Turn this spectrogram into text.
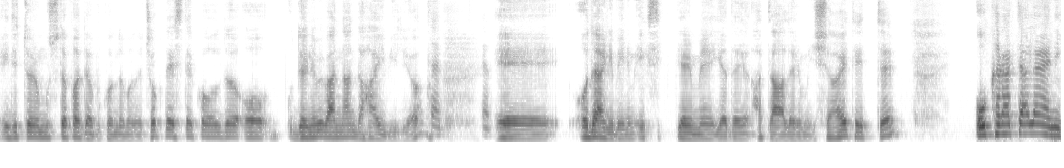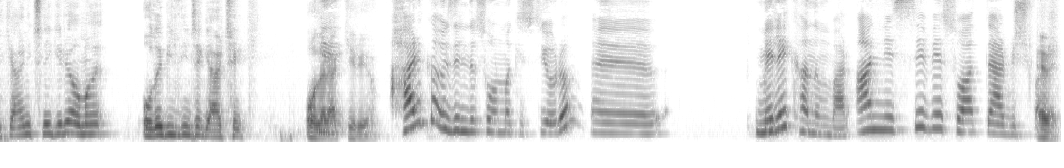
editörüm Mustafa da bu konuda bana çok destek oldu. O dönemi benden daha iyi biliyor. Tabii, tabii. E, o da hani benim eksiklerimi ya da hatalarımı işaret etti. O karakterler yani hikayenin içine giriyor ama olabildiğince gerçek olarak ee, giriyor. Harika özelinde sormak istiyorum. Ee, Melek Hanım var. Annesi ve Suat Derviş var. Evet.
